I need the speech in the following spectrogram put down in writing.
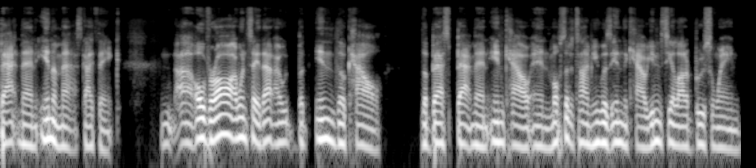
Batman in a mask, I think. Uh, overall, I wouldn't say that. I would, but in the cowl, the best Batman in cow, and most of the time he was in the cow. You didn't see a lot of Bruce Wayne,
